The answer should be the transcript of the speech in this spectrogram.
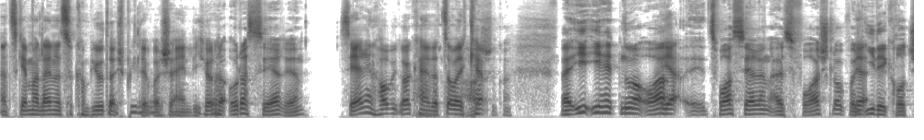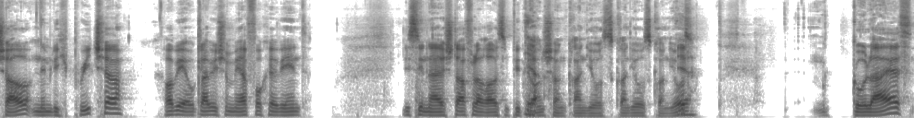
Jetzt gehen wir leider zu Computerspiele wahrscheinlich, oder? Oder, oder Serien. Serien habe ich gar keine Ah, dazu, aber ich ah, kann. Weil ich, ich hätte nur ein, Ja. äh, zwei Serien als Vorschlag, weil Ja. ich die gerade schaue, nämlich Preacher, habe ich aber glaube ich schon mehrfach erwähnt. Ist die neue Staffel heraus und bitte Ja. anschauen. Grandios, grandios, grandios. Ja. Goliath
